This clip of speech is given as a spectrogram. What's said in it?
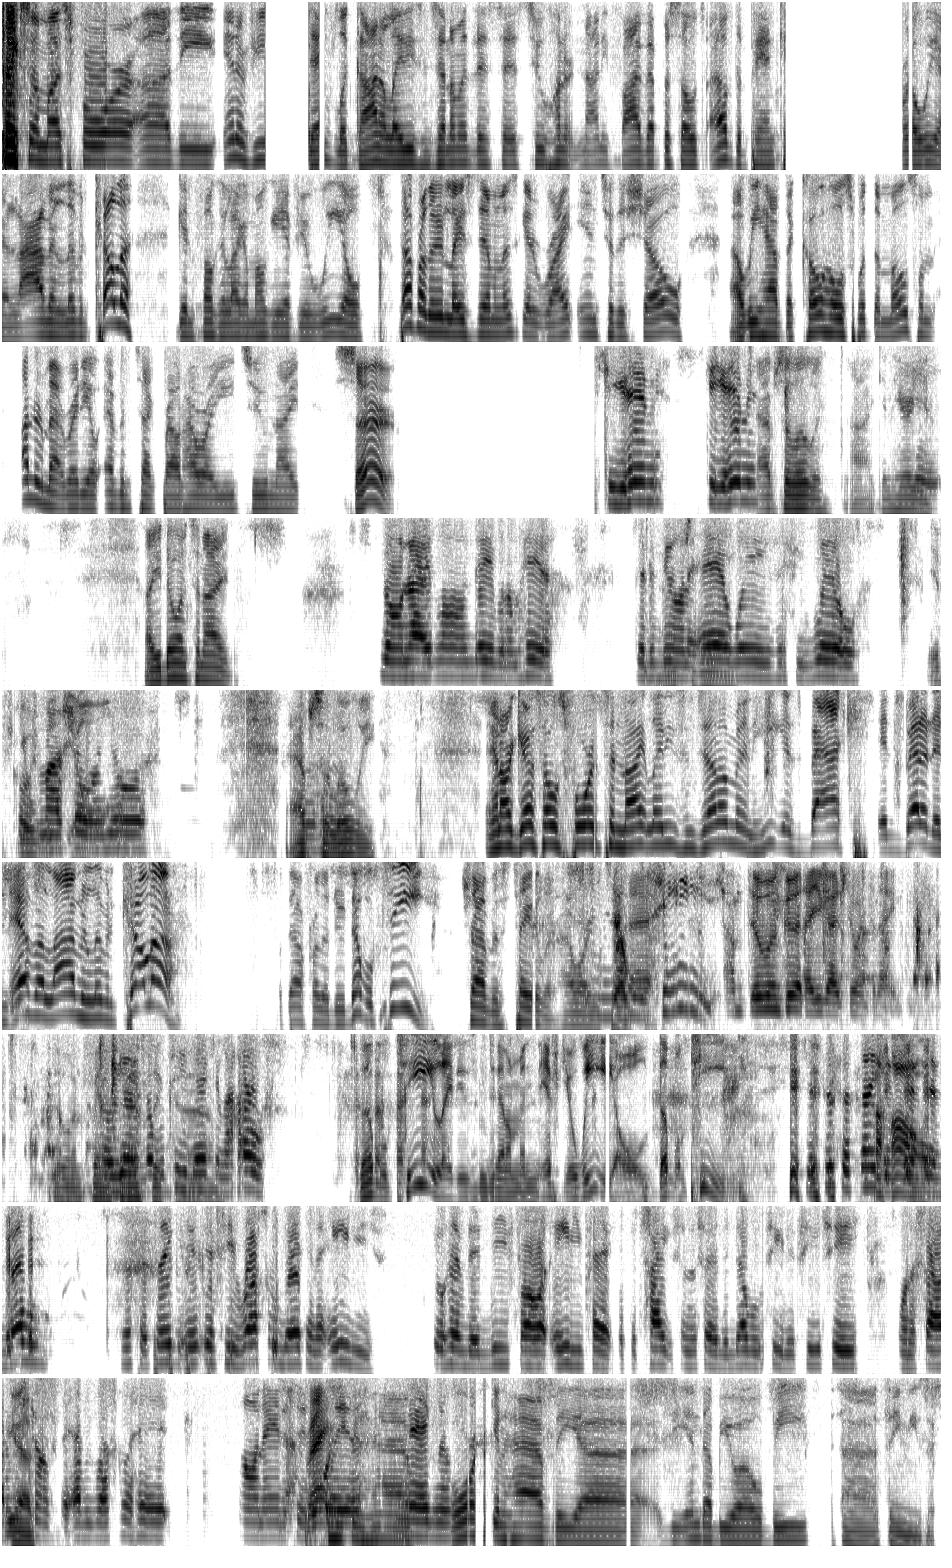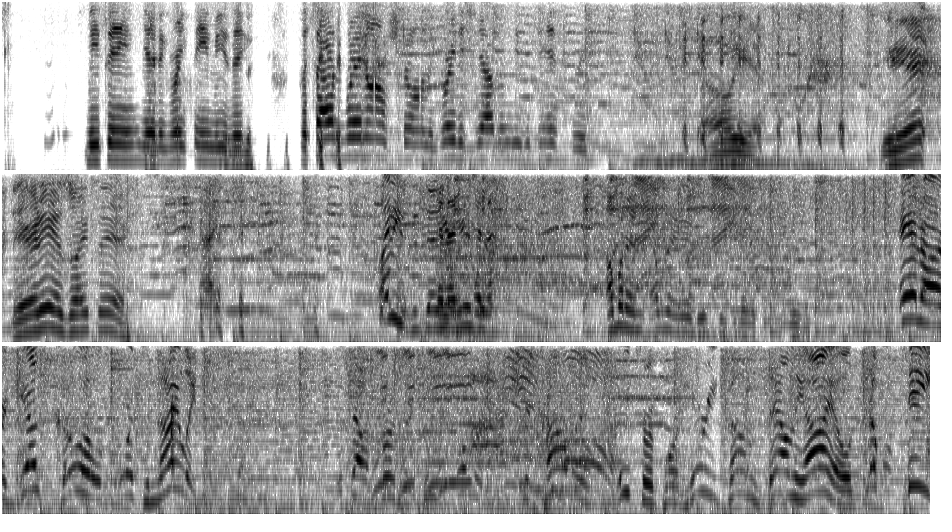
Thanks so much for uh, the interview, Dave Lagana, ladies and gentlemen. This is 295 episodes of the Pancake. We are live and living color, getting funky like a monkey if you will. Without further ado, ladies and gentlemen, let's get right into the show. Uh, we have the co-host with the most from Under the Mat Radio, Evan Tech Proud. How are you tonight, sir? Can you hear me? Can you hear me? Absolutely, I can hear you. How you doing tonight? Doing night long day, but I'm here. Good to be on the airways, if you will. If Of course, my show and yours. Absolutely. And our guest host for tonight, ladies and gentlemen, he is back and better than ever, live and living color. Without further ado, Double T, Travis Taylor. How are you? Double today? T. I'm doing good. How you guys doing tonight? Doing fantastic. Oh, yeah, double. T back uh, in the house. Double T, ladies and gentlemen, if you will, double T. This is the thing. If, Oh. if, if double, this the thing. If, if he wrestled back in the '80s, he'll have that default '80 pack with the tights and it said the double T, the TT on the side of Yes. his trunks that every wrestler had. Arn Anderson, Or you can have, Magnum. or you can have the uh, the NWO beat uh, theme music. B theme, yeah, the great theme music. Besides Brad Armstrong, the greatest job in music in history. Oh yeah, yeah, there it is, right there. Ladies and gentlemen, here's and what- I'm gonna I'm gonna introduce you to the music. And our guest co-host for tonight, ladies. Without further ado, former Chicago Police Report. Here he comes down the aisle. Double T,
